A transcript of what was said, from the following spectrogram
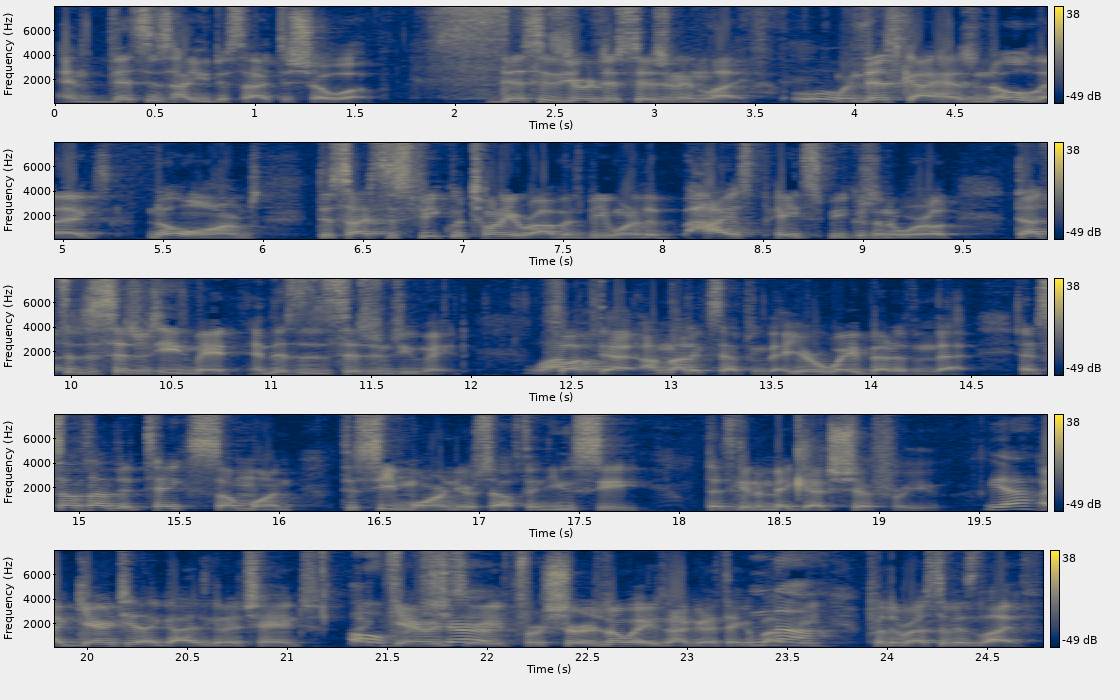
And this is how you decide to show up. This is your decision in life. When this guy has no legs, no arms, decides to speak with Tony Robbins, be one of the highest paid speakers in the world, that's the decisions he's made. And this is the decisions you made. Wow. Fuck that. I'm not accepting that. You're way better than that. And sometimes it takes someone to see more in yourself than you see that's going to make that shift for you. Yeah. I guarantee that guy's going to change. Oh, I for guarantee sure. For sure. There's no way he's not going to think about No. me for the rest of his life.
